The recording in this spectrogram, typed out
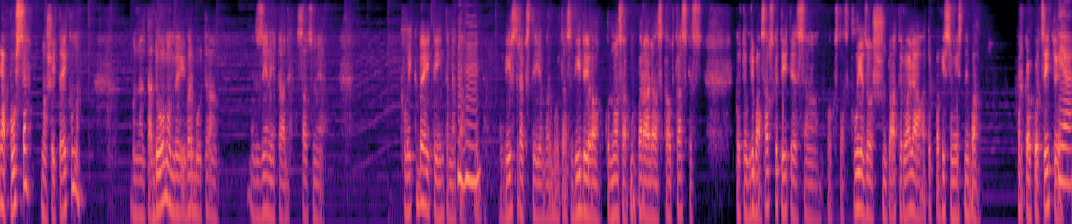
jā, puse no šī teikuma. Un uh, tā doma bija varbūt uh, zinīt tādi saucamie clickbaiti internetā. Mm -hmm. Virsrakstījumi, varbūt tās video, kur nosaukumā parādās kaut kas, kas, ko tu gribās apskatīties, kaut kas tāds kliedzošs, un tu atver vaļā, tu pavisam īstenībā par kaut ko citu. Jā,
